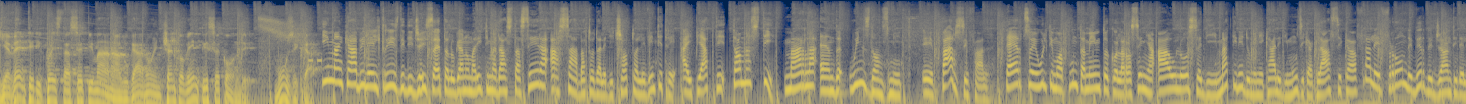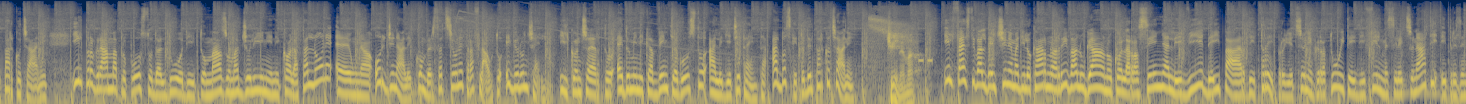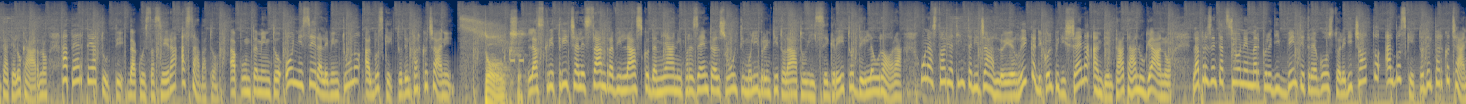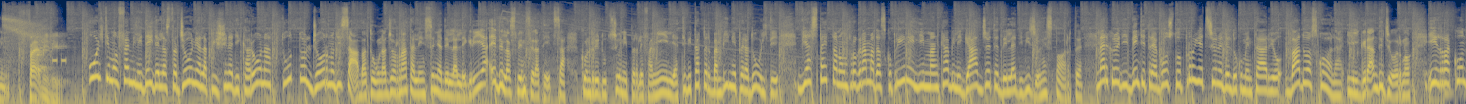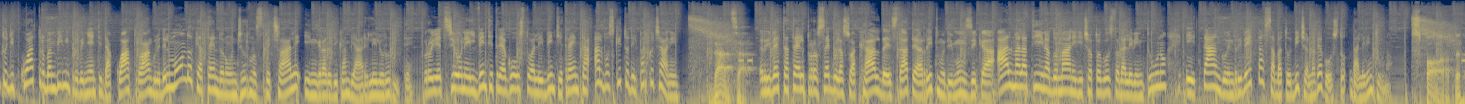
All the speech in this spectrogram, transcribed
Gli eventi di questa settimana a Lugano in 120 secondi. Musica. Immancabile il tris di DJ set a Lugano Marittima da stasera a sabato dalle 18 alle 23 ai piatti Thomas T, Marla and Winston Smith e Parsifal. Terzo e ultimo appuntamento con la rassegna Aulos di mattine domenicali di musica classica fra le fronde verdeggianti del Parco Ciani. Il programma proposto dal duo di Tommaso Maggiolini e Nicola Tallone è una originale conversazione tra flauto e violoncello. Il concerto è domenica 20 agosto alle 10.30 al Boschetto del Parco Ciani. Cinema. Il Festival del Cinema di Locarno arriva a Lugano con la rassegna Le Vie dei Pardi, tre proiezioni gratuite di film selezionati e presentati a Locarno, aperte a tutti da questa sera a sabato. Appuntamento ogni sera alle 21 al Boschetto del Parco Ciani. Talks. La scrittrice Alessandra Villasco Damiani presenta il suo ultimo libro intitolato Il segreto dell'Aurora, una storia tinta di giallo e ricca di colpi di scena ambientata a Lugano. La presentazione è mercoledì 23 agosto alle 18 al Boschetto del Parco Ciani. Family. Ultimo Family Day della stagione alla piscina di Carona tutto il giorno di sabato, una giornata all'insegna dell'allegria e della spensieratezza, con riduzioni per le famiglie, attività per bambini e per adulti. Vi aspettano un programma da scoprire e gli immancabili gadget della divisione sport. Mercoledì 23 agosto proiezione del documentario Vado a scuola, il grande giorno, il racconto di quattro bambini provenienti da quattro angoli del mondo che attendono un giorno speciale in grado di cambiare le loro vite. Proiezione il 23 agosto alle 20.30 al Boschetto del Parco Ciani. Danza. Rivetta Tel prosegue la sua calda estate al ritmo di musica. Alma Latina domani 18 agosto dalle 21 e Tango in Rivetta sabato 19 agosto dalle 21. Sport.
